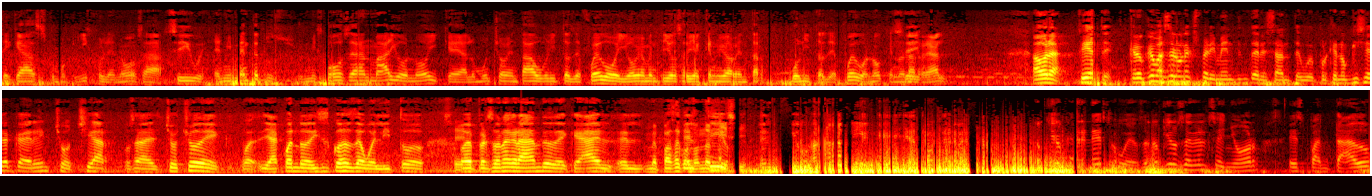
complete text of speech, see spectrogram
te quedas como que, híjole, ¿no? O sea, Sí, güey. en mi mente, pues, mis juegos eran Mario, ¿no? Y que a lo mucho aventaba bolitas de fuego y obviamente yo sabía que no iba a aventar bolitas de fuego, ¿no? Que no Sí. era real. Ahora, fíjate, creo que va a ser un experimento interesante, güey, porque no quisiera caer en chochear. O sea, el chocho de, ya cuando dices cosas de abuelito Sí. o de persona grande o de que, ah, el... el Me pasa cuando el ando en tío, bici. el tío, ajá, no quiero caer en eso, güey. O sea, no quiero ser el señor espantado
